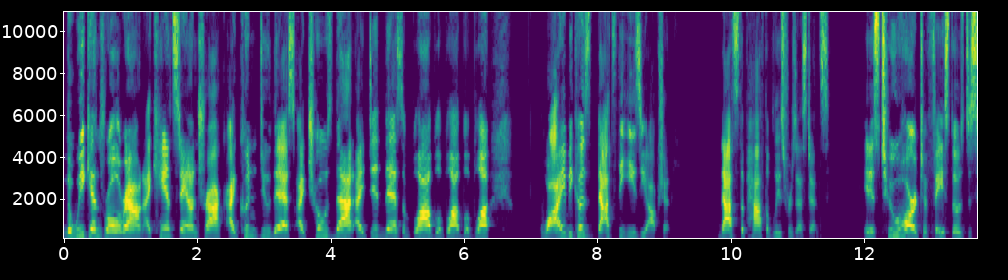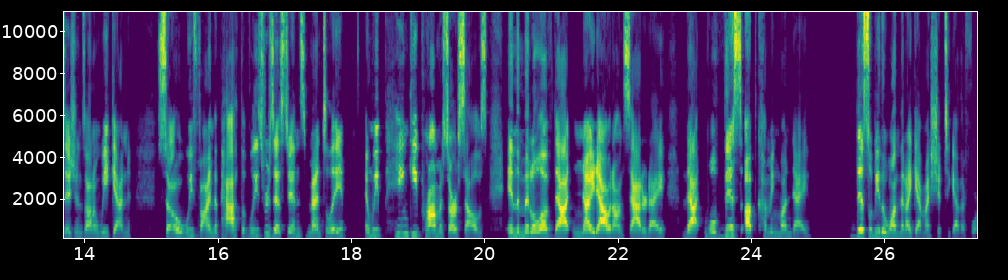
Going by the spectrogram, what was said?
The weekends roll around. I can't stay on track. I couldn't do this. I chose that. I did this, blah blah blah blah blah. Why? Because that's the easy option. That's the path of least resistance. It is too hard to face those decisions on a weekend. So we find the path of least resistance mentally and we pinky promise ourselves in the middle of that night out on Saturday that, well, this upcoming Monday, this will be the one that I get my shit together for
